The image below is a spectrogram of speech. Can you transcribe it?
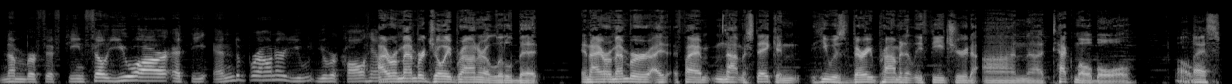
number 15. Phil, you are at the end of Browner. You you recall him? I remember Joey Browner a little bit. And I remember, I- if I'm not mistaken, he was very prominently featured on uh, Tecmo Bowl. Oh, nice.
